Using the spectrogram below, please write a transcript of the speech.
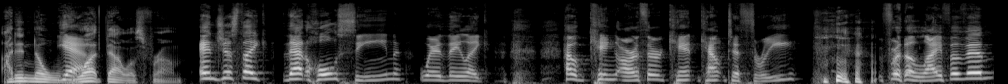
I didn't know Yeah. what that was from. And just like that whole scene where they like how King Arthur can't count to three for the life of him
